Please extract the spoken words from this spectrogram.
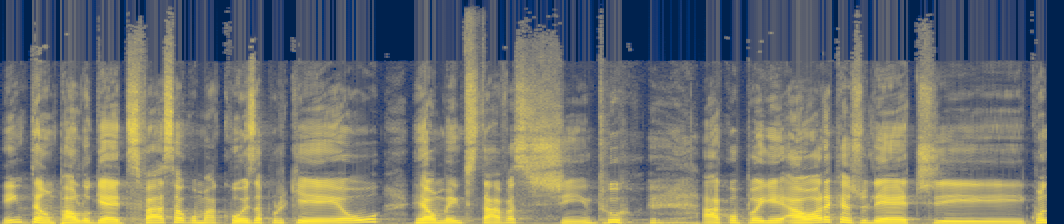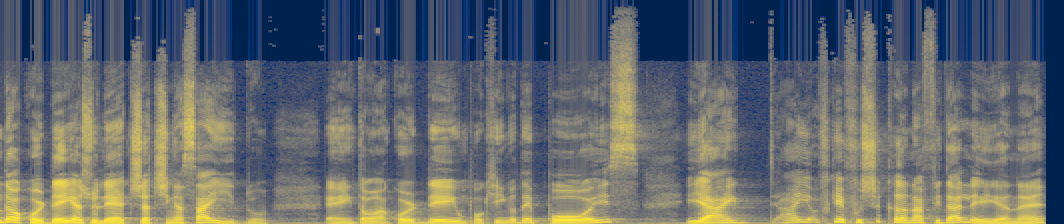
Então, Paulo Guedes, faça alguma coisa, porque eu realmente estava assistindo. Acompanhei. A hora que a Juliette. Quando eu acordei, a Juliette já tinha saído. É, então eu acordei um pouquinho depois. E aí, aí eu fiquei fuxicando a vida alheia, né?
